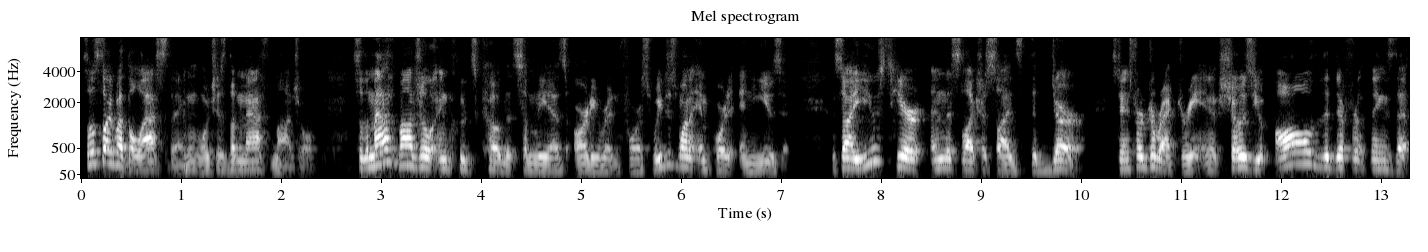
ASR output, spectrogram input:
So let's talk about the last thing, which is the math module. So the math module includes code that somebody has already written for us. We just want to import it and use it. And so I used here in this lecture slides the dir stands for directory, and it shows you all the different things that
